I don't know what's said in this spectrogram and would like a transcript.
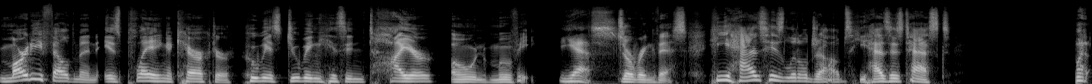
Marty Feldman is playing a character who is doing his entire own movie Yes. during this. He has his little jobs, he has his tasks. But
